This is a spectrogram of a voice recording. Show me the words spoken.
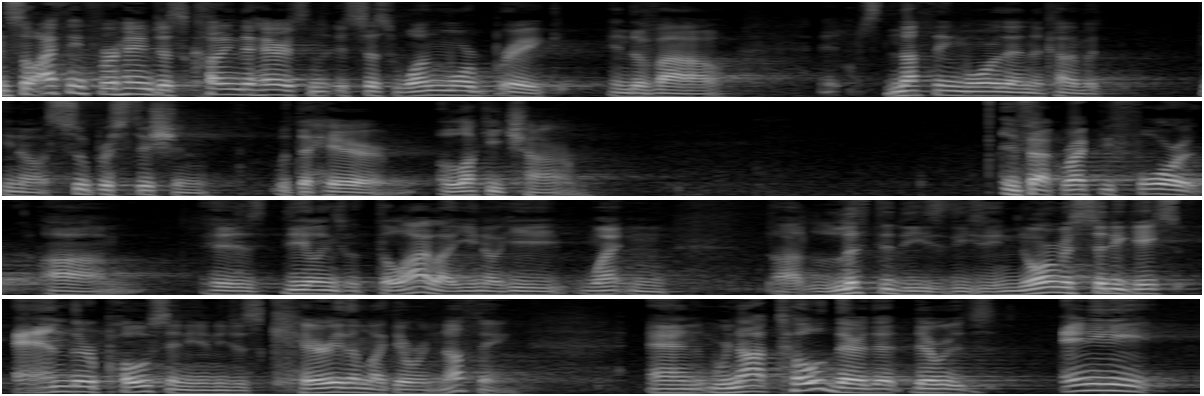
And so I think for him, just cutting the hair, it's, it's just one more break in the vow. It's nothing more than a kind of a, you know, a superstition with the hair, a lucky charm. In fact, right before um, his dealings with Delilah, you know, he went and uh, lifted these, these enormous city gates and their posts and he just carried them like they were nothing. And we're not told there that there was any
